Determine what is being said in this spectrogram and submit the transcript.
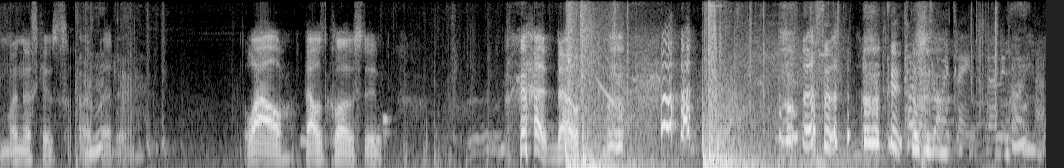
my no scopes are mm-hmm. better. Wow, that was close, dude. no. Heavy dry plane standing by.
